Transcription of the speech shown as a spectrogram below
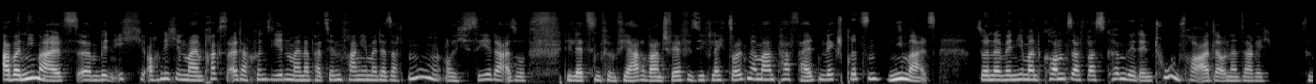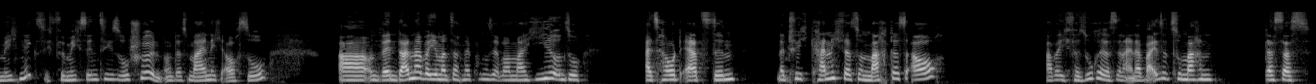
Aber niemals äh, bin ich auch nicht in meinem Praxisalltag, können Sie jeden meiner Patienten fragen, jemand, der sagt, hm, oh, ich sehe da, also die letzten fünf Jahre waren schwer für Sie, vielleicht sollten wir mal ein paar Falten wegspritzen. Niemals. Sondern wenn jemand kommt, sagt, was können wir denn tun, Frau Adler? Und dann sage ich, für mich nichts. Für mich sind Sie so schön. Und das meine ich auch so. Äh, und wenn dann aber jemand sagt, na gucken Sie aber mal hier und so, als Hautärztin, natürlich kann ich das und mache das auch. Aber ich versuche das in einer Weise zu machen, dass das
